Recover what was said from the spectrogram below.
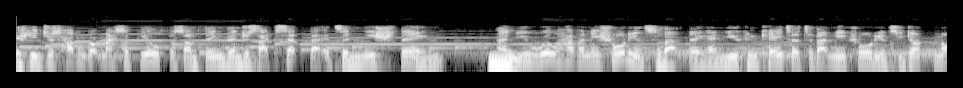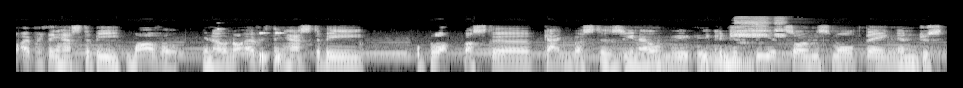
If you just haven't got mass appeal for something, then just accept that it's a niche thing and you will have a niche audience for that thing and you can cater to that niche audience you don't not everything has to be marvel you know not everything has to be blockbuster gangbusters you know it, it can just be its own small thing and just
